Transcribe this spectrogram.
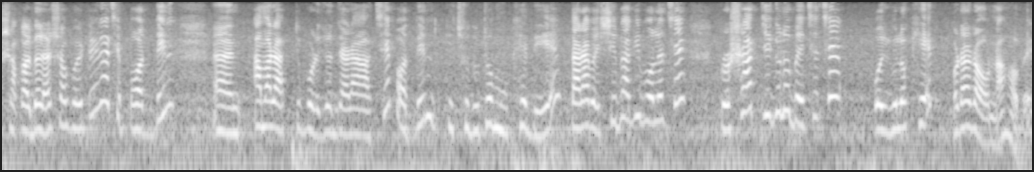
সকালবেলা সব হয়ে গেছে। পরদিন আমার আত্মীয় পরিজন যারা আছে, পরদিন কিছু দুটো মুখে দিয়ে তারা বেশিরভাগই বলেছে, প্রসাদ যেগুলো বেঁচেছে, ওইগুলো খেয়ে ওরা রওনা হবে।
